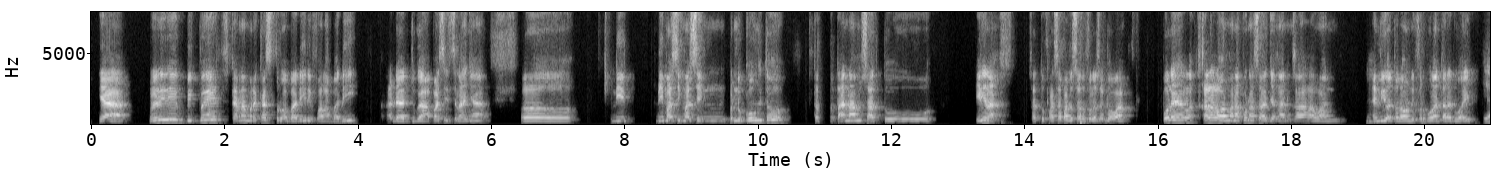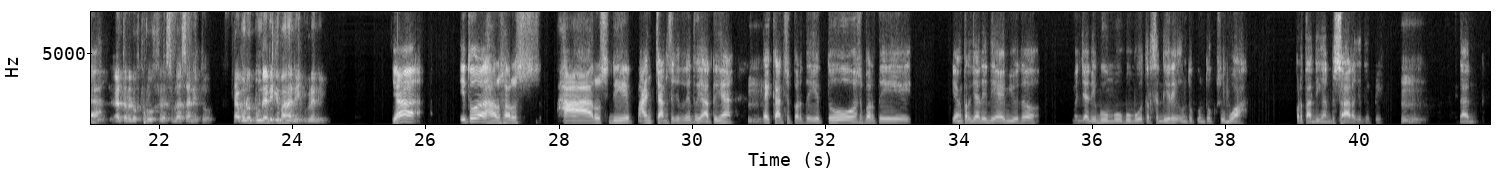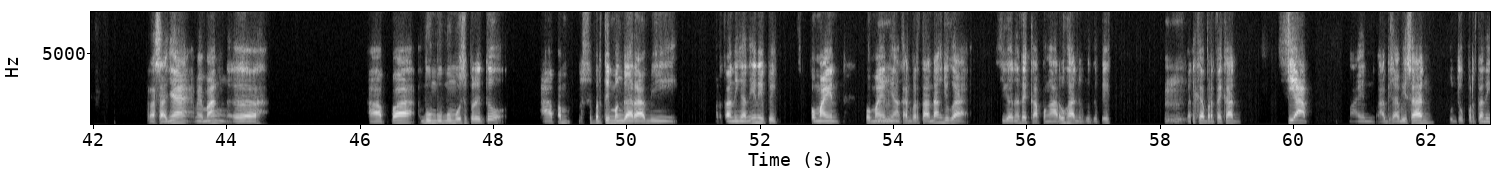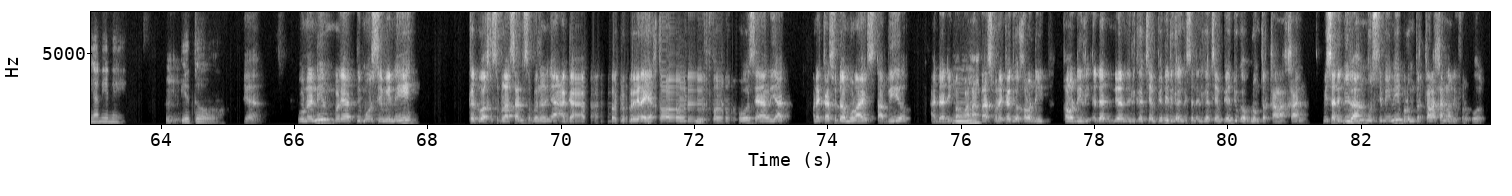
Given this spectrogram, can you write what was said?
Ya, ini big match karena mereka setru abadi, rival abadi. Ada juga apa sih istilahnya uh, di di masing-masing pendukung itu tertanam satu inilah satu falsafah atau satu filosofi bahwa boleh kalah lawan mana pun asal jangan kalah lawan hmm. MU atau lawan Liverpool antara dua ya. antara dua kesebelasan itu. Ya menurut Bung Denny gimana nih Bung Denny? Ya itu harus harus harus dipancang segitu itu ya artinya hmm. tekad seperti itu seperti yang terjadi di MU itu menjadi bumbu-bumbu tersendiri untuk untuk sebuah pertandingan besar gitu, Pik. Mm-hmm. Dan rasanya memang eh, apa bumbu-bumbu seperti itu apa seperti menggarami pertandingan ini, Pik. Pemain pemain mm-hmm. yang akan bertandang juga jika nanti ke pengaruhan gitu, Pik. Mm-hmm. Mereka bertekad siap main habis-habisan untuk pertandingan ini. Mm-hmm. Gitu. Ya. Kemudian ini melihat di musim ini kedua kesebelasan sebenarnya agak berbeda ya. Kalau Liverpool saya lihat mereka sudah mulai stabil, ada di papan hmm. atas. Mereka juga kalau di kalau di, di, di Liga Champions, di Liga Inggris dan di Liga Champions juga belum terkalahkan. Bisa dibilang hmm. musim ini belum terkalahkan lah Liverpool.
